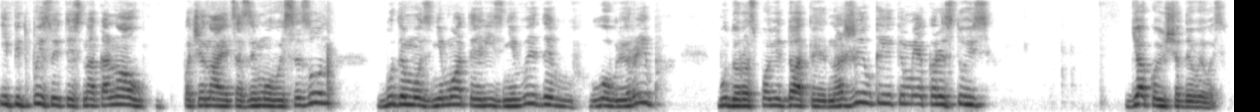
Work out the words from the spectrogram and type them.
і підписуйтесь на канал. Починається зимовий сезон. Будемо знімати різні види ловлі риб. Буду розповідати наживки, якими я користуюсь. Дякую, що дивились.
